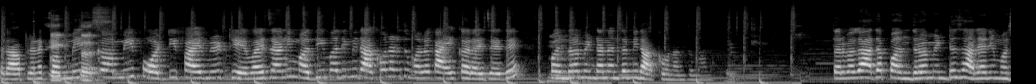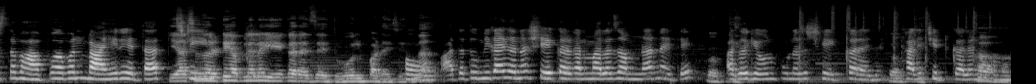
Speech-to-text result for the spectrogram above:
तर आपल्याला एक कमीत तास. कमी फोर्टी फाय मिनिट ठेवायचं आणि मध्ये मध्ये मी दाखवणार तुम्हाला काय करायचंय ते पंधरा मिनिटानंतर मी दाखवणार तुम्हाला. तर बघा आता पंधरा मिनिटं झाले आणि मस्त भाप पण बाहेर येतात steam. याच्यासाठी आपल्याला हे करायचं आहे होल पाडायचे हो ना आता तुम्ही काय करणार शेक करा कारण मला जमणार नाही ते. असं घेऊन पुन्हा असं शेक करायचं. खाली चिटकायला हा, नको हा.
